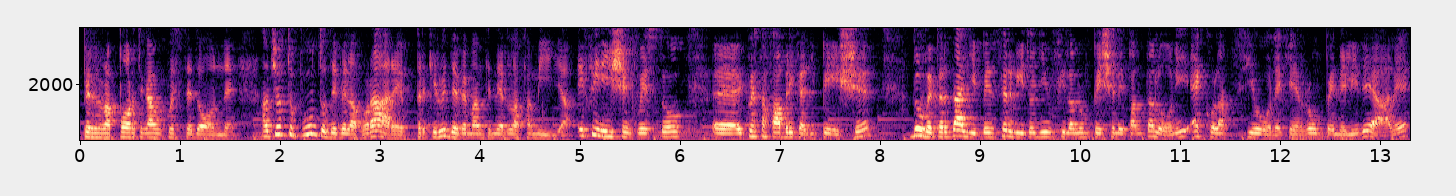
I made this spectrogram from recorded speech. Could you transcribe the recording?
per il rapporto che ha con queste donne. A un certo punto deve lavorare perché lui deve mantenere la famiglia e finisce in, questo, eh, in questa fabbrica di pesce dove per dargli ben servito gli infilano un pesce nei pantaloni, ecco l'azione che irrompe nell'ideale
